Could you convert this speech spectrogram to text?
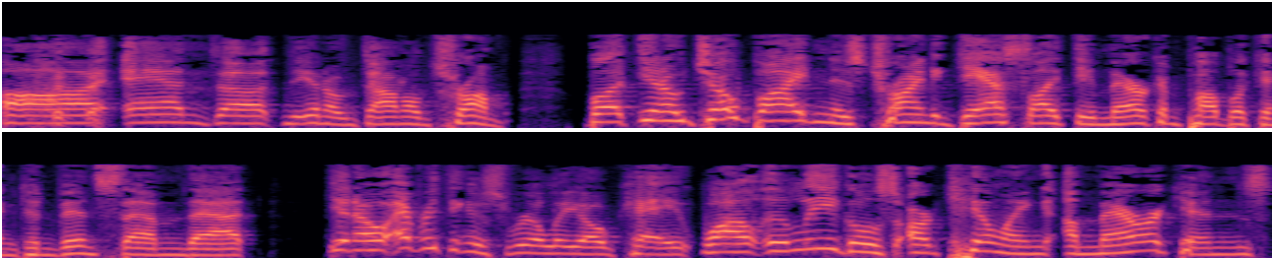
Uh, and, uh, you know, Donald Trump. But, you know, Joe Biden is trying to gaslight the American public and convince them that, you know, everything is really okay while illegals are killing Americans.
